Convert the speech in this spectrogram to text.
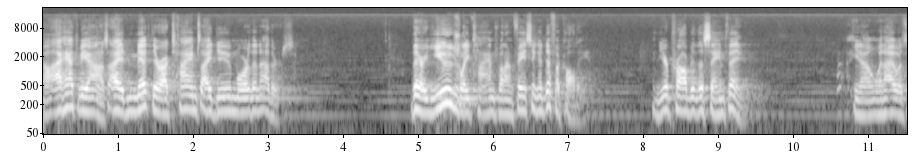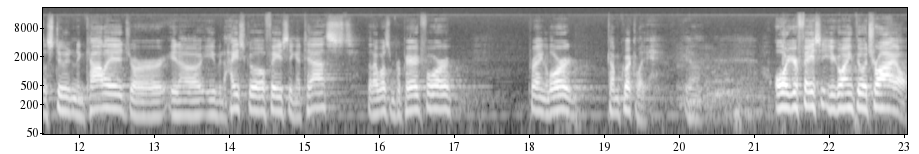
Now, I have to be honest. I admit there are times I do more than others. There are usually times when I'm facing a difficulty. And you're probably the same thing. You know, when I was a student in college or, you know, even high school facing a test, that I wasn't prepared for, praying, Lord, come quickly. You know. Or you're facing, you're going through a trial,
